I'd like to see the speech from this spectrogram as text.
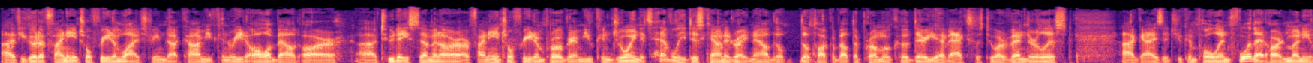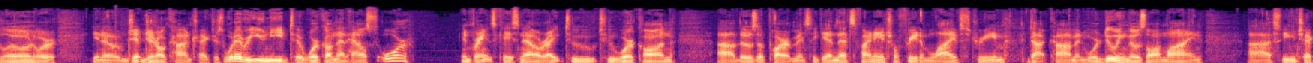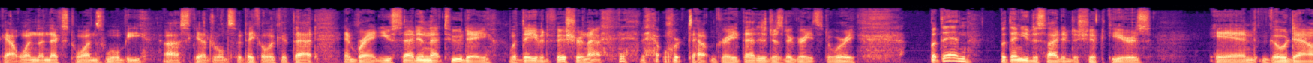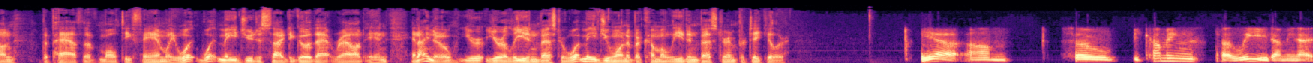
Uh, if you go to financialfreedomlivestream.com, you can read all about our uh, two-day seminar, our financial freedom program. You can join; it's heavily discounted right now. They'll they'll talk about the promo code there. You have access to our vendor list, uh, guys that you can pull in for that hard money loan, or you know, general contractors, whatever you need to work on that house, or in Brant's case now, right, to to work on uh, those apartments. Again, that's financialfreedomlivestream.com, and we're doing those online. Uh, so you can check out when the next ones will be uh, scheduled. So take a look at that. And Brant, you sat in that two day with David Fisher, and that that worked out great. That is just a great story. But then, but then you decided to shift gears and go down the path of multifamily. What what made you decide to go that route? And and I know you're you're a lead investor. What made you want to become a lead investor in particular? Yeah. Um, so becoming a lead, I mean, I,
